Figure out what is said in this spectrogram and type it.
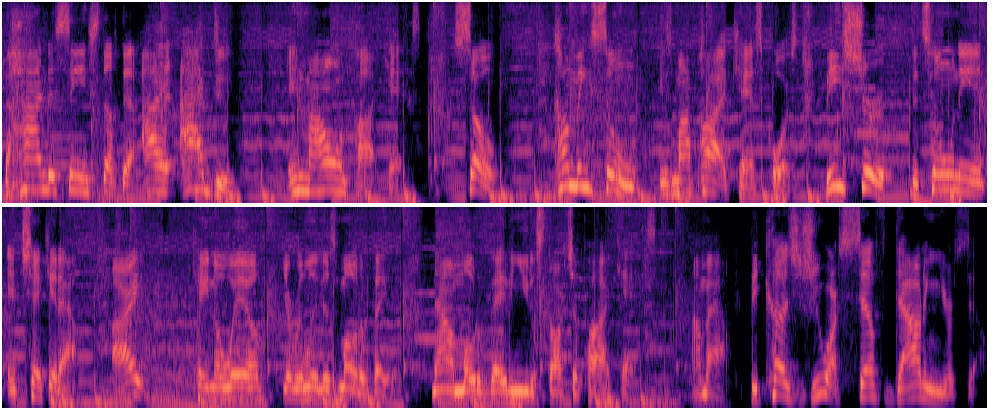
behind the scenes stuff that I, I do in my own podcast. So, Coming soon is my podcast course. Be sure to tune in and check it out. All right? K Noel, your relentless motivator. Now I'm motivating you to start your podcast. I'm out. Because you are self doubting yourself.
